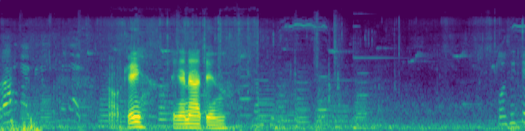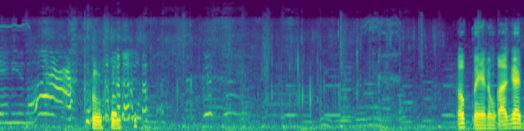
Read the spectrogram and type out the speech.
Ah. Okay, tingnan natin. O si Chenny yun ah. Oh, meron ka agad.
